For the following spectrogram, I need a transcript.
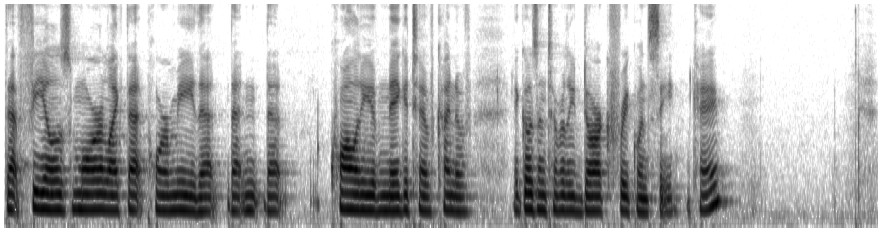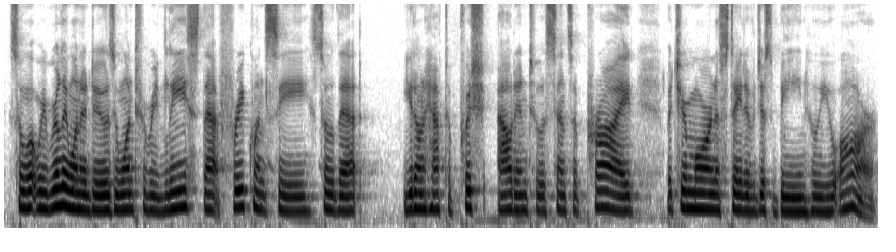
that feels more like that poor me, that, that, that quality of negative kind of, it goes into really dark frequency, okay? So what we really want to do is we want to release that frequency so that you don't have to push out into a sense of pride, but you're more in a state of just being who you are.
